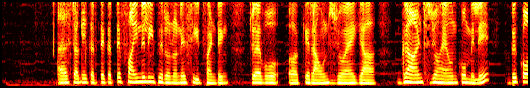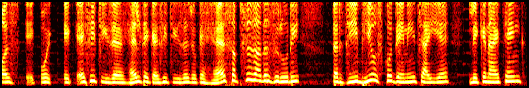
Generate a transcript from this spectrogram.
स्ट्रगल करते करते फाइनली फिर उन्होंने सीड फंडिंग जो है वो के राउंड्स जो है या ग्रांट्स जो हैं उनको मिले बिकॉज़ एक वो एक ऐसी चीज़ है हेल्थ एक ऐसी चीज़ है जो कि है सबसे ज़्यादा ज़रूरी तरजीह भी उसको देनी चाहिए। लेकिन आई थिंक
